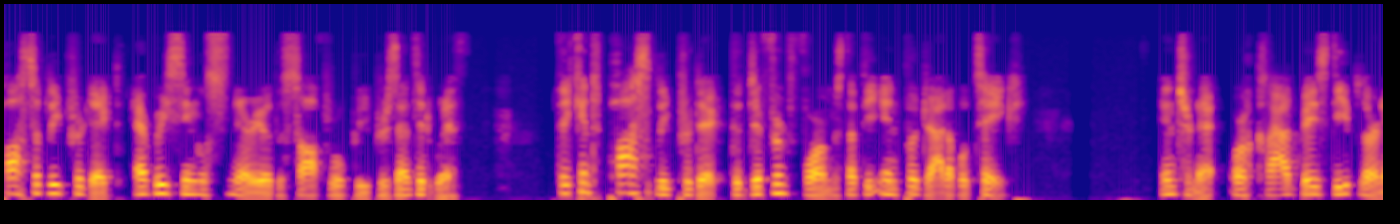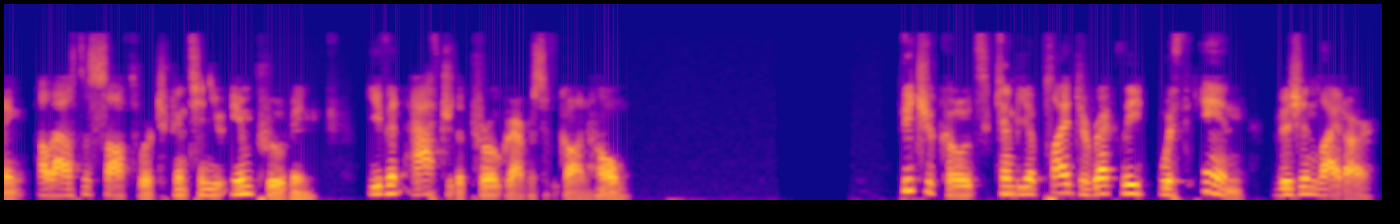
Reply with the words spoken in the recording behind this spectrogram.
possibly predict every single scenario the software will be presented with, they can't possibly predict the different forms that the input data will take. Internet or cloud-based deep learning allows the software to continue improving even after the programmers have gone home. Feature codes can be applied directly within Vision LiDAR,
